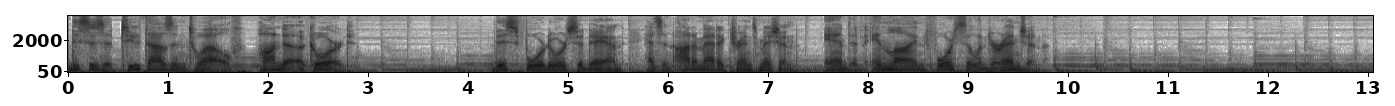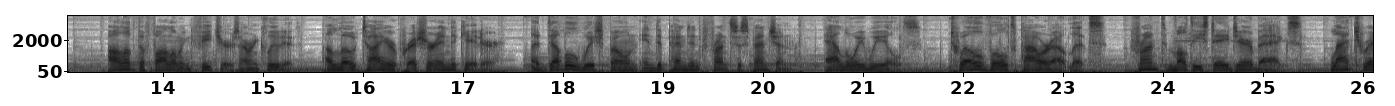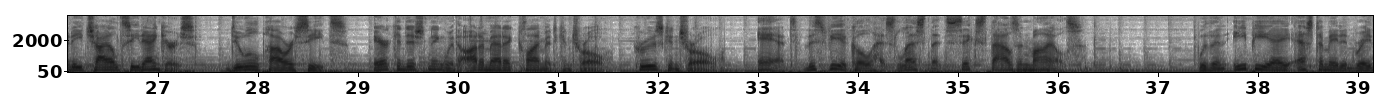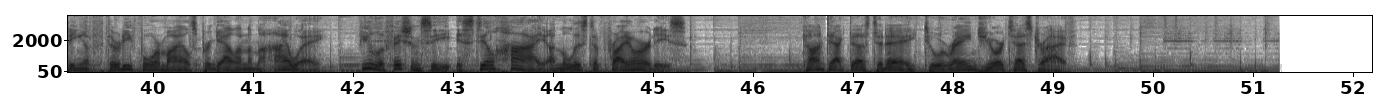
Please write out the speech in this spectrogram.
This is a 2012 Honda Accord. This four-door sedan has an automatic transmission and an inline four-cylinder engine. All of the following features are included. A low tire pressure indicator, a double wishbone independent front suspension, alloy wheels, 12 volt power outlets, front multi-stage airbags, latch-ready child seat anchors, dual power seats, air conditioning with automatic climate control, cruise control, and this vehicle has less than 6,000 miles. With an EPA estimated rating of 34 miles per gallon on the highway, fuel efficiency is still high on the list of priorities. Contact us today to arrange your test drive.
